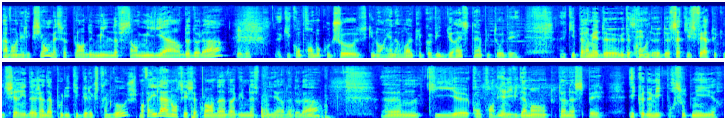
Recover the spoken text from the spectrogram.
avant l'élection, mais ce plan de 1900 milliards de dollars, mhm. euh, qui comprend beaucoup de choses qui n'ont rien à voir avec le Covid du reste, hein, plutôt des, qui permet de, de, de, satisfaire toute une série d'agendas politiques de l'extrême gauche. Enfin, il a annoncé ce plan d'1,9 milliard de dollars. Euh, qui euh, comprend bien évidemment tout un aspect économique pour soutenir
